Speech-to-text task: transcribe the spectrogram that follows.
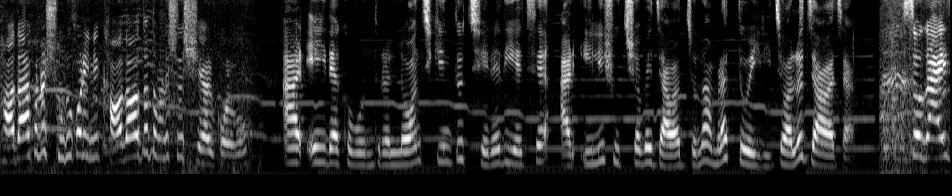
খাওয়া দাওয়া এখনও শুরু করিনি খাওয়া দাওয়া তো তোমাদের সাথে শেয়ার করব। আর এই দেখো বন্ধুরা লঞ্চ কিন্তু ছেড়ে দিয়েছে আর ইলিশ উৎসবে যাওয়ার জন্য আমরা তৈরি। চলো যাওয়া যাক। সো গাইস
